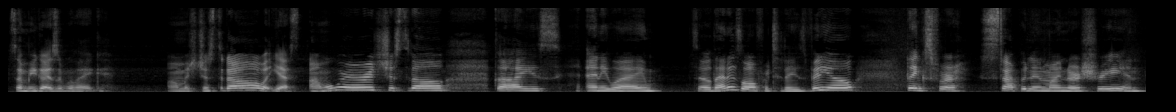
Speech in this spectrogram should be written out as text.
Some of you guys are like, um, it's just a doll. But yes, I'm aware it's just a doll, guys. Anyway, so that is all for today's video. Thanks for stopping in my nursery and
